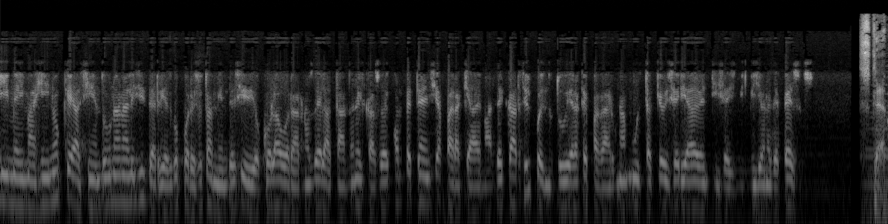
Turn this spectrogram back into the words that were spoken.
y me imagino que haciendo un análisis de riesgo, por eso también decidió colaborarnos delatando en el caso de competencia para que además de cárcel, pues no tuviera que pagar una multa que hoy sería de 26 mil millones de pesos. Step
